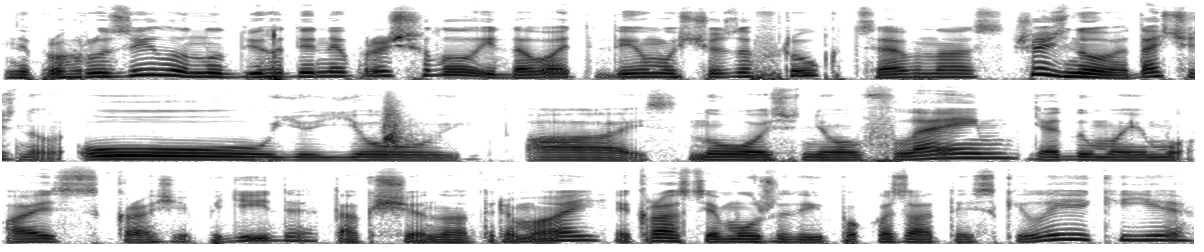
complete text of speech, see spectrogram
не прогрузило, ну дві години пройшло, і давайте дивимося, що за фрукт. Це в нас щось нове, дай щось нове. Ой-ой-ой. Айс. Ну ось в нього флейм. Я думаю, йому айс краще підійде. Так що натримай. Якраз я можу тобі показати скіли, які є.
